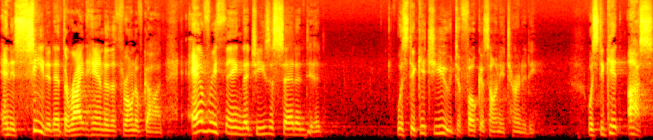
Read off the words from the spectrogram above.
and is seated at the right hand of the throne of God. Everything that Jesus said and did was to get you to focus on eternity was to get us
